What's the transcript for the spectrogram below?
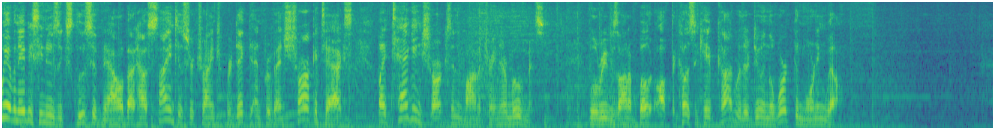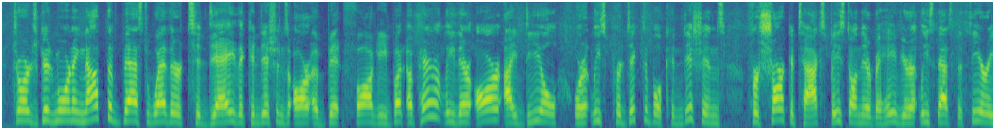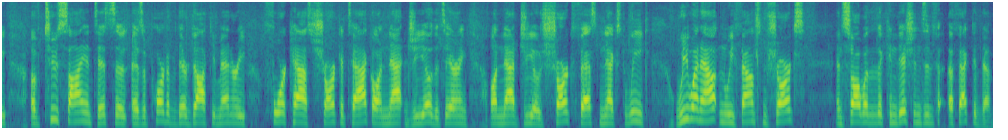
We have an ABC News exclusive now about how scientists are trying to predict and prevent shark attacks by tagging sharks and monitoring their movements. Will Reeve is on a boat off the coast of Cape Cod where they're doing the work. Good morning, Will. George, good morning. Not the best weather today. The conditions are a bit foggy, but apparently there are ideal or at least predictable conditions for shark attacks based on their behavior. At least that's the theory of two scientists as a part of their documentary Forecast Shark Attack on Nat Geo that's airing on Nat Geo's Shark Fest next week. We went out and we found some sharks and saw whether the conditions affected them.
